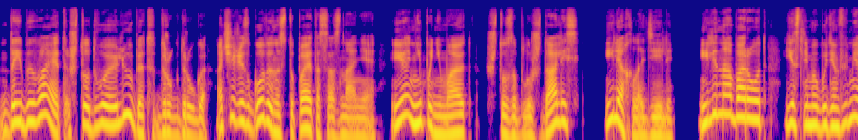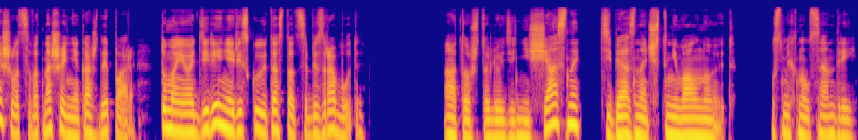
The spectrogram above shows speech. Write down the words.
Да и бывает, что двое любят друг друга, а через годы наступает осознание, и они понимают, что заблуждались или охладели, или наоборот, если мы будем вмешиваться в отношения каждой пары, то мое отделение рискует остаться без работы. А то, что люди несчастны, тебя, значит, не волнует, усмехнулся Андрей.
